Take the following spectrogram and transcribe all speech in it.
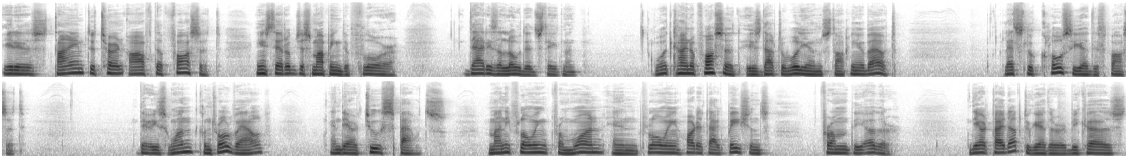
It is time to turn off the faucet instead of just mopping the floor. That is a loaded statement. What kind of faucet is Dr. Williams talking about? Let's look closely at this faucet. There is one control valve and there are two spouts, money flowing from one and flowing heart attack patients from the other. They are tied up together because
